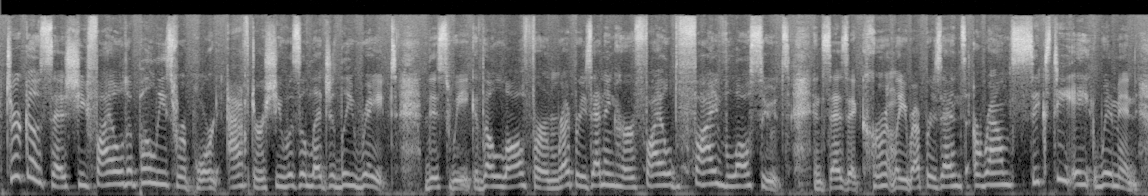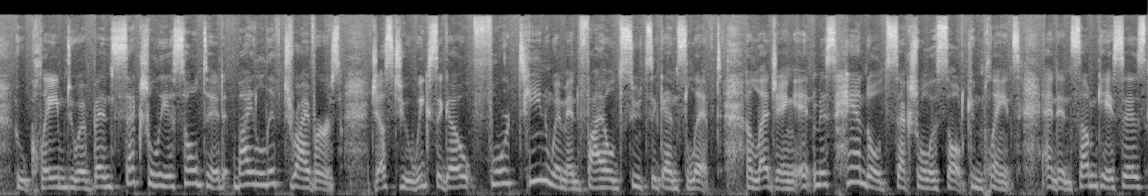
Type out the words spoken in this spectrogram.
Turkos says she filed a police report after she was allegedly raped. This week, the law firm representing her filed five lawsuits and says it currently represents around 68 women who claim to have been sexually assaulted by Lyft drivers. Just two weeks ago, 14 women filed suits against Lyft, alleging it mishandled sexual assault complaints and, in some cases,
